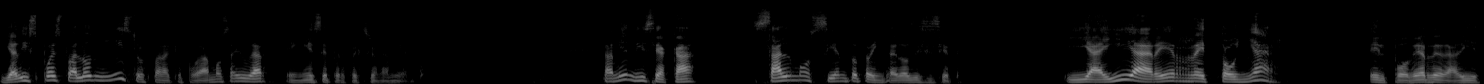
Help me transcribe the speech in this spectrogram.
y ha dispuesto a los ministros para que podamos ayudar en ese perfeccionamiento. También dice acá Salmo 132, 17 y ahí haré retoñar el poder de David.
